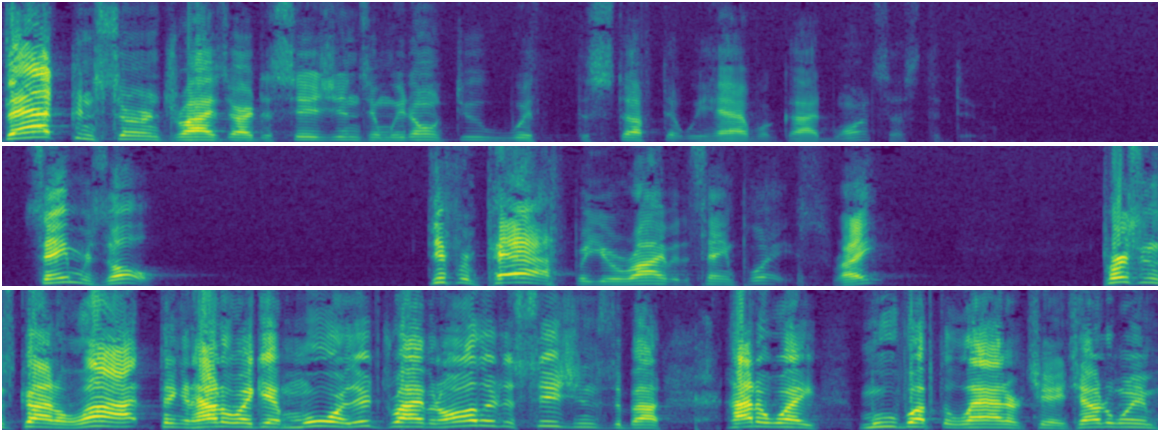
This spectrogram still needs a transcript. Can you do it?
That concern drives our decisions, and we don't do with the stuff that we have what God wants us to do. Same result. Different path, but you arrive at the same place, right? Person who's got a lot, thinking, how do I get more? They're driving all their decisions about how do I move up the ladder change? How do I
